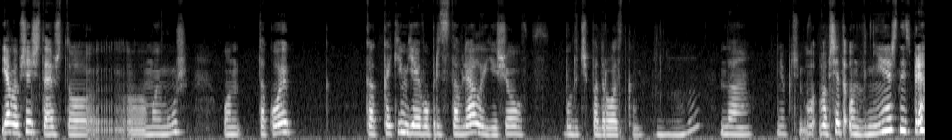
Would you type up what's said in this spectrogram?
Я вообще считаю, что э, мой муж, он такой, как, каким я его представляла еще будучи подростком. Ну, Да. Мне почему- во- Вообще-то он внешность прям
